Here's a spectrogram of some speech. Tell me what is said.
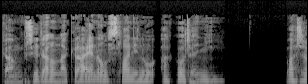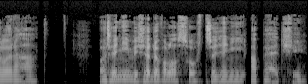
kam přidal nakrájenou slaninu a koření. Vařil rád. Vaření vyžadovalo soustředění a péči.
